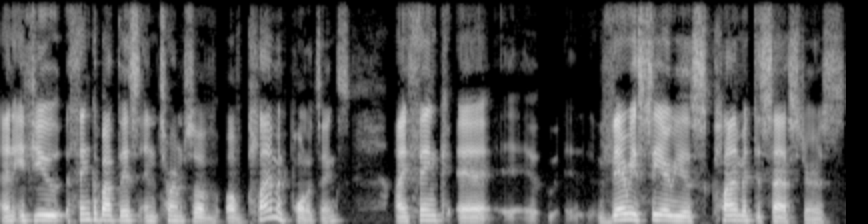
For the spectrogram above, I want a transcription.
And if you think about this in terms of, of climate politics, I think uh, very serious climate disasters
